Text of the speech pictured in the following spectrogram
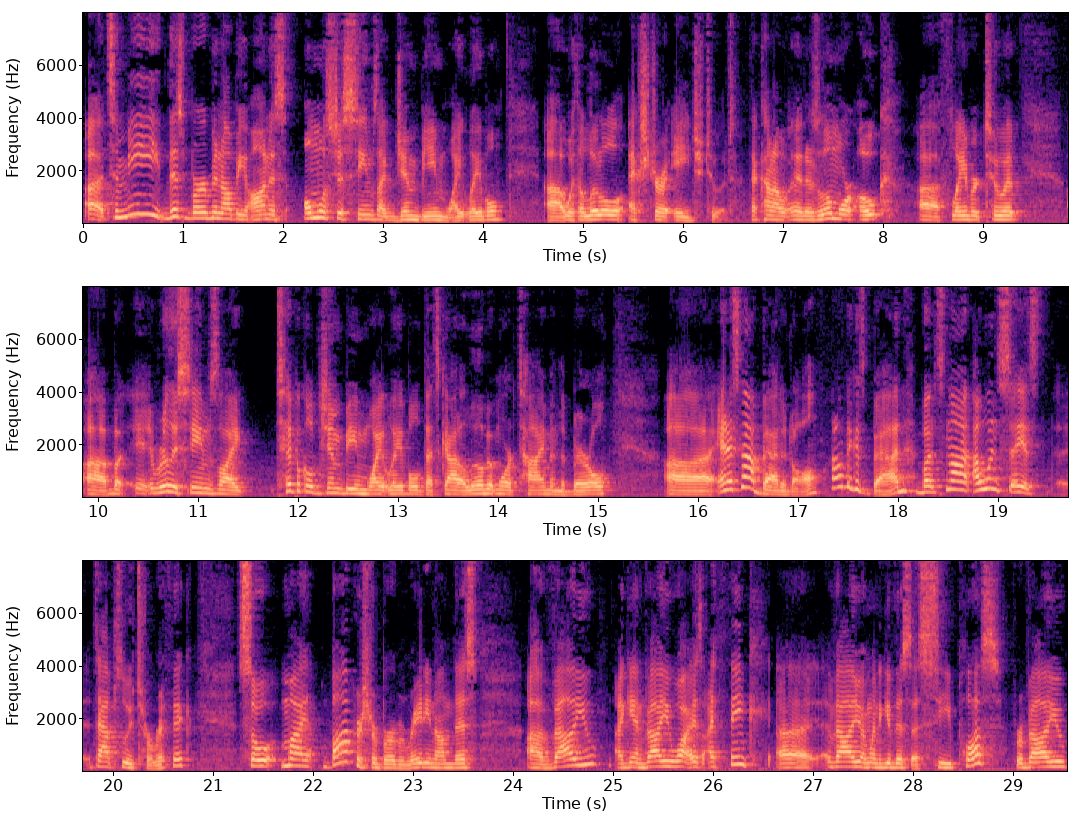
uh, to me, this bourbon, I'll be honest, almost just seems like Jim Beam White Label uh, with a little extra age to it. That kind of there's a little more oak uh, flavor to it, uh, but it really seems like typical Jim Beam White Label that's got a little bit more time in the barrel. Uh, and it's not bad at all. I don't think it's bad, but it's not. I wouldn't say it's it's absolutely terrific. So my Bonkers for bourbon rating on this uh, value again value wise, I think uh, value. I'm going to give this a C plus for value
